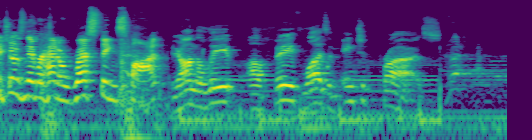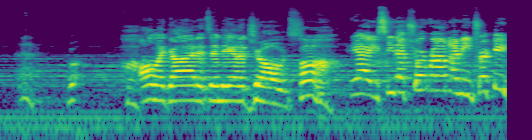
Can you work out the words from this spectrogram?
Indiana Jones never had a resting spot. Beyond the leap of faith lies an ancient prize. Oh my god, it's Indiana Jones. Oh, yeah, you see that short round? I mean, Tricky?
